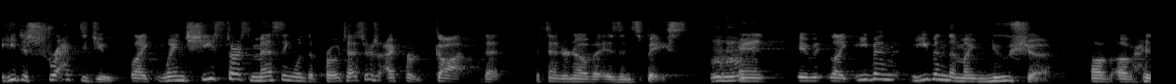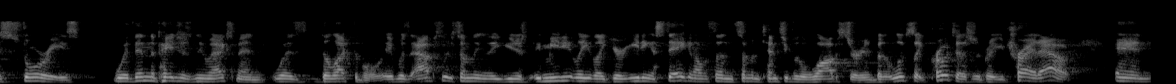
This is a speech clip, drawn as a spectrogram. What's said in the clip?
he distracted you. Like when she starts messing with the protesters, I forgot that Cassandra Nova is in space, Mhm. and it like even even the minutia of of his stories within the pages of New X Men was delectable. It was absolutely something that you just immediately like you're eating a steak and all of a sudden someone tempts you with a lobster, but it looks like protesters, but you try it out and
